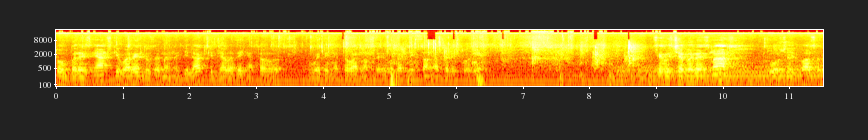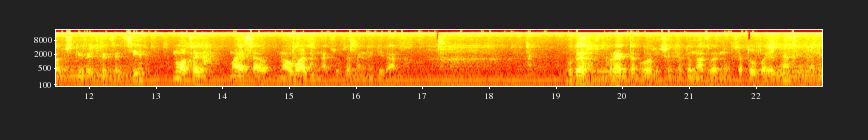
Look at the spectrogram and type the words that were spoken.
ТОВ Березнянський в оренду земельної ділянки для ведення та ведення товарного виробництва на території селища Березна площею 24437. Ну, оце мається на увазі на цю земельну ділянку. Буде проєкт такого рішення. До нас звернувся ТОВ Березнянський, тому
